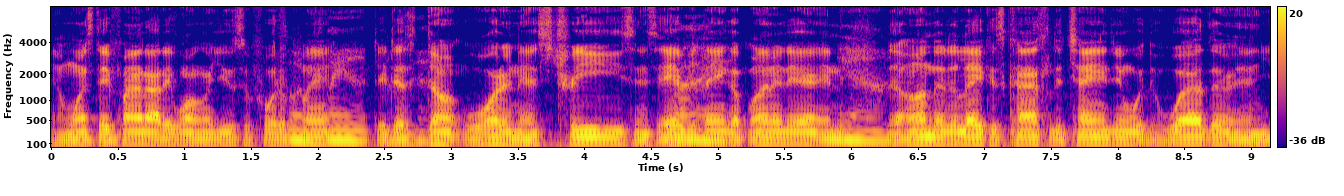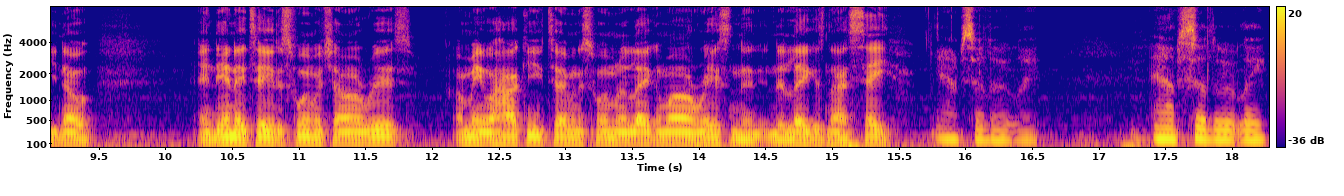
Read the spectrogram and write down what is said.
and once they find out they weren't going to use it for the For the plant, plant, they just okay. dump water and there's trees and it's everything Right. up under there, and Yeah. the under the lake is constantly changing with the weather, and you know, and then they tell you to swim at your own risk. I mean, well, how can you tell me to swim in the lake at my own race and the, the lake is not safe? Absolutely. Absolutely.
